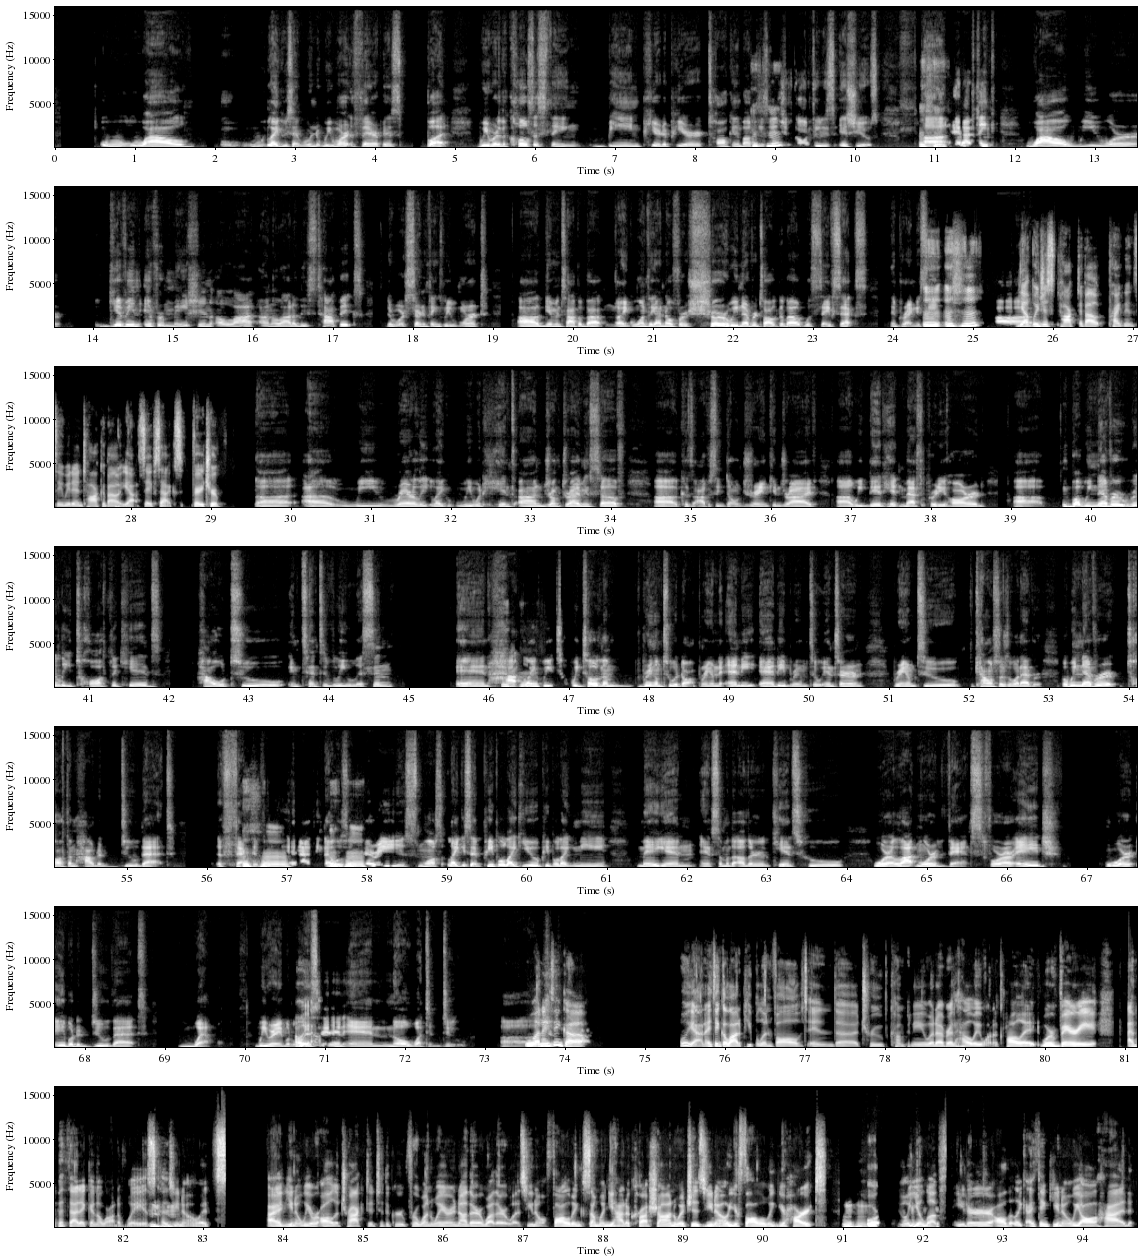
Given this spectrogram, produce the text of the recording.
while like you said we weren't therapists but we were the closest thing being peer to peer talking about mm-hmm. these issues going through these issues uh, mm-hmm. uh, and i think while we were giving information a lot on a lot of these topics there were certain things we weren't uh giving top about like one thing i know for sure we never talked about was safe sex in pregnancy. Mm, mm-hmm. Uh, yep, we just talked about pregnancy. We didn't talk about yeah, safe sex. Very true. Uh, uh, we rarely like we would hint on drunk driving stuff because uh, obviously don't drink and drive. Uh, we did hit meth pretty hard, uh, but we never really taught the kids how to intentively listen and how mm-hmm. like we we told them bring them to adult, bring them to Andy, Andy, bring them to intern, bring them to counselors or whatever. But we never taught them how to do that effectively. Mm-hmm. And I think that mm-hmm. was a mm-hmm. very small, like you said, people like you, people like me, Megan, and some of the other kids who were a lot more advanced for our age were able to do that well. We were able to oh, listen yeah. and know what to do. Uh, well, and I think uh, well, yeah, and I think a lot of people involved in the troupe company, whatever the hell we want to call it, were very empathetic in a lot of ways because mm-hmm. you know it's I, you know, we were all attracted to the group for one way or another, whether it was, you know, following someone you had a crush on, which is, you know, you're following your heart, mm-hmm. or, you know, you love theater, all that. Like, I think, you know, we all had,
